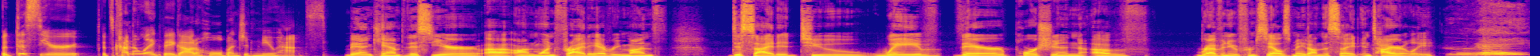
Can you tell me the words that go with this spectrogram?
But this year, it's kind of like they got a whole bunch of new hats. Bandcamp this year, uh, on one Friday every month, decided to waive their portion of revenue from sales made on the site entirely. Hooray,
